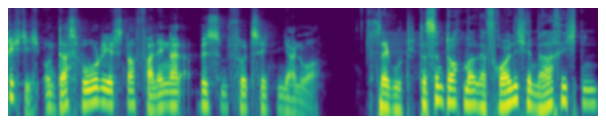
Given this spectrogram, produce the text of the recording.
Richtig, und das wurde jetzt noch verlängert bis zum 14. Januar. Sehr gut. Das sind doch mal erfreuliche Nachrichten,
